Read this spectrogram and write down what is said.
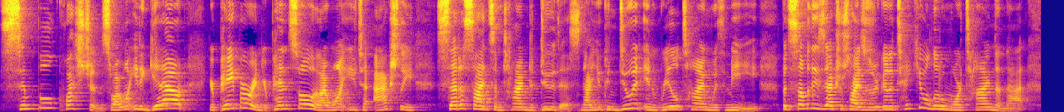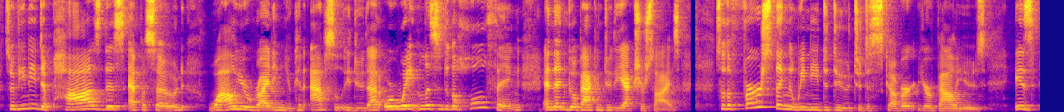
simple question. So I want you to get out your paper and your pencil, and I want you to actually set aside some time to do this. Now, you can do it in real time with me, but some of these exercises are going to take you a little more time than that. So if you need to pause this episode while you're writing, you can absolutely do that, or wait and listen to the whole thing and then go back and do the exercise. So, the first thing that we need to do to discover your values is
